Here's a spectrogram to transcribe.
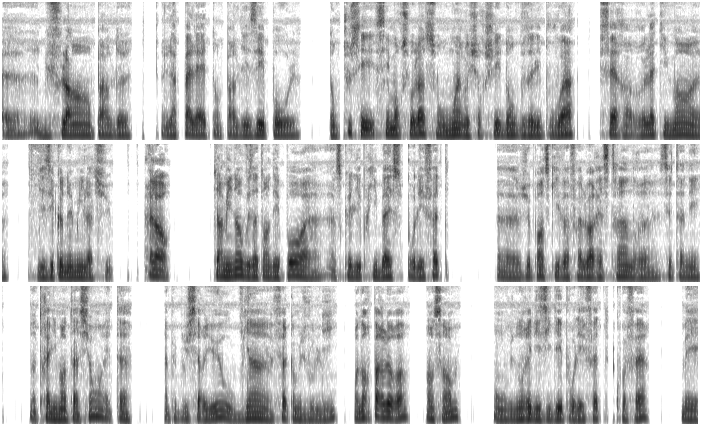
euh, du flanc, on parle de la palette, on parle des épaules. Donc tous ces, morceaux-là sont moins recherchés, donc vous allez pouvoir faire relativement euh, des économies là-dessus. Alors, terminant, vous attendez pas à, ce que les prix baissent pour les fêtes. Euh, je pense qu'il va falloir restreindre cette année notre alimentation, être un, peu plus sérieux ou bien faire comme je vous le dis. On en reparlera ensemble. On aurait des idées pour les fêtes, quoi faire, mais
